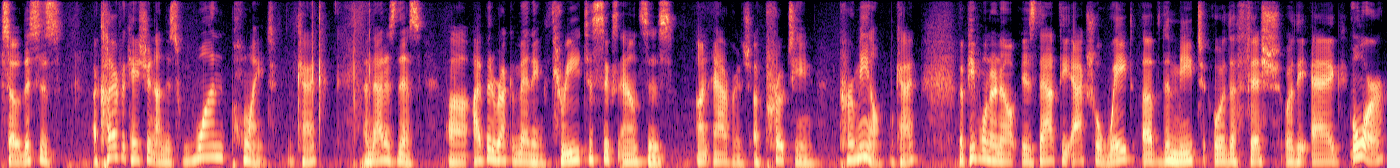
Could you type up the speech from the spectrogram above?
So, this is a clarification on this one point, okay? And that is this uh, I've been recommending three to six ounces on average of protein per meal, okay? But people want to know is that the actual weight of the meat or the fish or the egg, or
